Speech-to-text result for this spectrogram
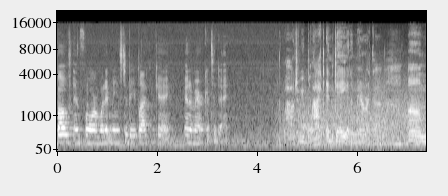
both inform what it means to be black and gay in America today. Wow, to be black and gay in America. Um,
